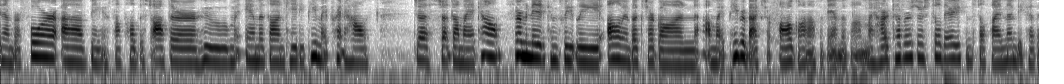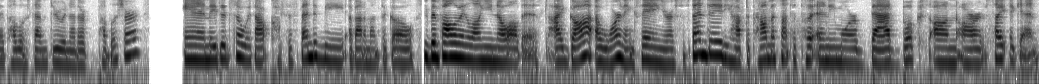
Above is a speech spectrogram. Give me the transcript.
Number four of being a self-published author whom Amazon KDP, my print house, just shut down my account, terminated completely. All of my books are gone. All my paperbacks are all gone off of Amazon. My hardcovers are still there. You can still find them because I published them through another publisher. And they did so without cost. Suspended me about a month ago. You've been following along, you know all this. I got a warning saying you're suspended. You have to promise not to put any more bad books on our site again.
